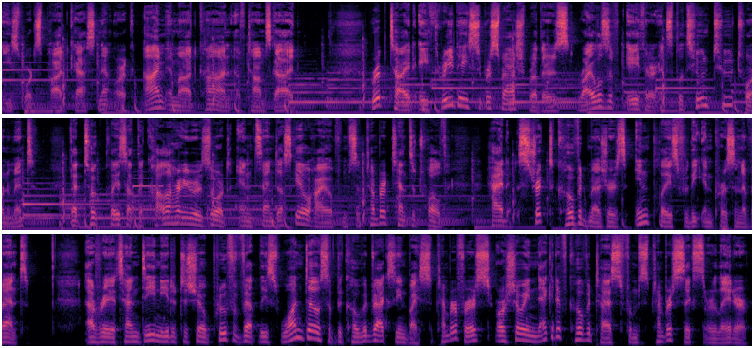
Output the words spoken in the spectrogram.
Esports Podcast Network. I'm Ahmad Khan of Tom's Guide. Riptide, a three day Super Smash Bros. Rivals of Aether and Splatoon 2 tournament that took place at the Kalahari Resort in Sandusky, Ohio from September 10th to 12th, had strict COVID measures in place for the in person event. Every attendee needed to show proof of at least one dose of the COVID vaccine by September 1st or show a negative COVID test from September 6th or later.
